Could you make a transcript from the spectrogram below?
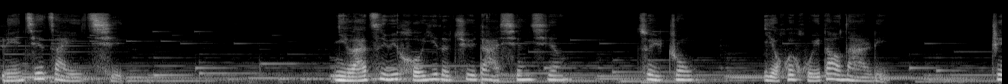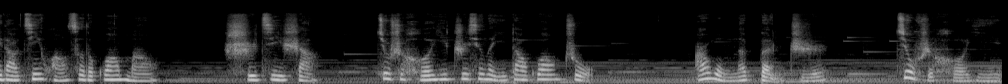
连接在一起。你来自于合一的巨大星星，最终也会回到那里。这道金黄色的光芒，实际上就是合一之星的一道光柱，而我们的本质就是合一。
